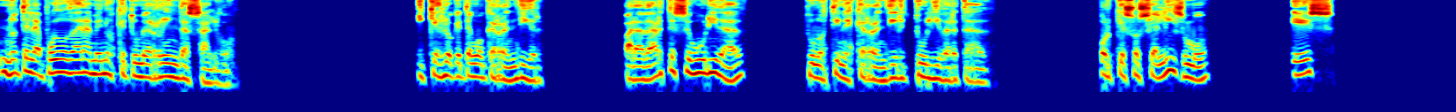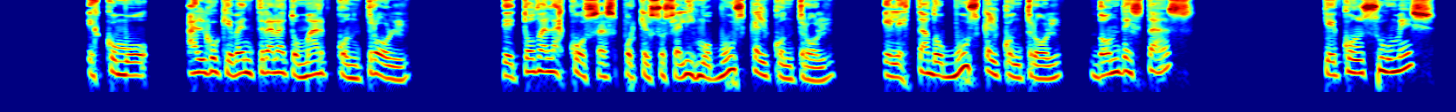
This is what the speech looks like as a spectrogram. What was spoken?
no te la puedo dar a menos que tú me rindas algo. ¿Y qué es lo que tengo que rendir? Para darte seguridad, tú nos tienes que rendir tu libertad. Porque socialismo es, es como algo que va a entrar a tomar control de todas las cosas, porque el socialismo busca el control el Estado busca el control. ¿Dónde estás? ¿Qué consumes?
